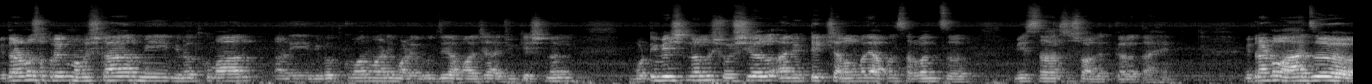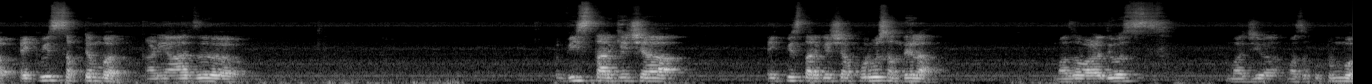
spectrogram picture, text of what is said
मित्रांनो सप्रेम नमस्कार. मी विनोद कुमार आणि विनोद कुमार माने माणेगुरुजी या माझ्या एज्युकेशनल मोटिवेशनल सोशल आणि टेक चॅनलमध्ये आपण सर्वांचं मी सहर्ष स्वागत करत आहे. मित्रांनो आज एकवीस सप्टेंबर आणि आज वीस तारखेच्या एकवीस तारखेच्या पूर्वसंध्येला माझा वाढदिवस माझी माझं कुटुंब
